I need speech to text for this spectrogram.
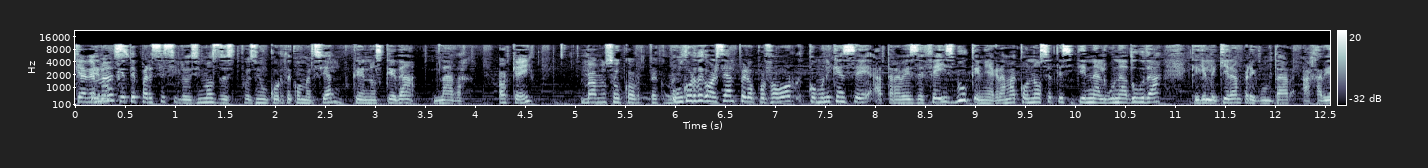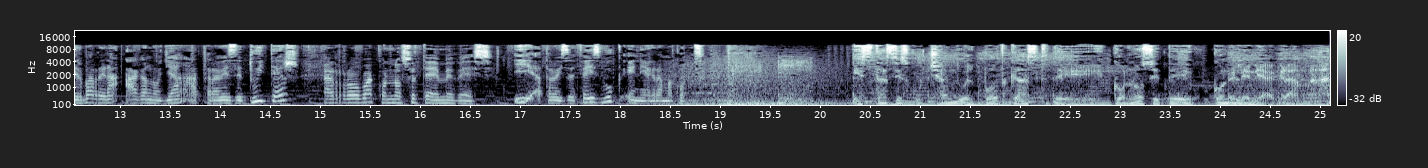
que además... ¿qué te parece si lo decimos después de un corte comercial? Que nos queda nada. Ok. Vamos a un corte comercial. Un corte comercial, pero por favor comuníquense a través de Facebook, Enneagrama Conócete. Si tienen alguna duda que le quieran preguntar a Javier Barrera, háganlo ya a través de Twitter. Arroba Conócete MBS. Y a través de Facebook, Enneagrama Conócete. Estás escuchando el podcast de Conócete con el Enneagrama,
